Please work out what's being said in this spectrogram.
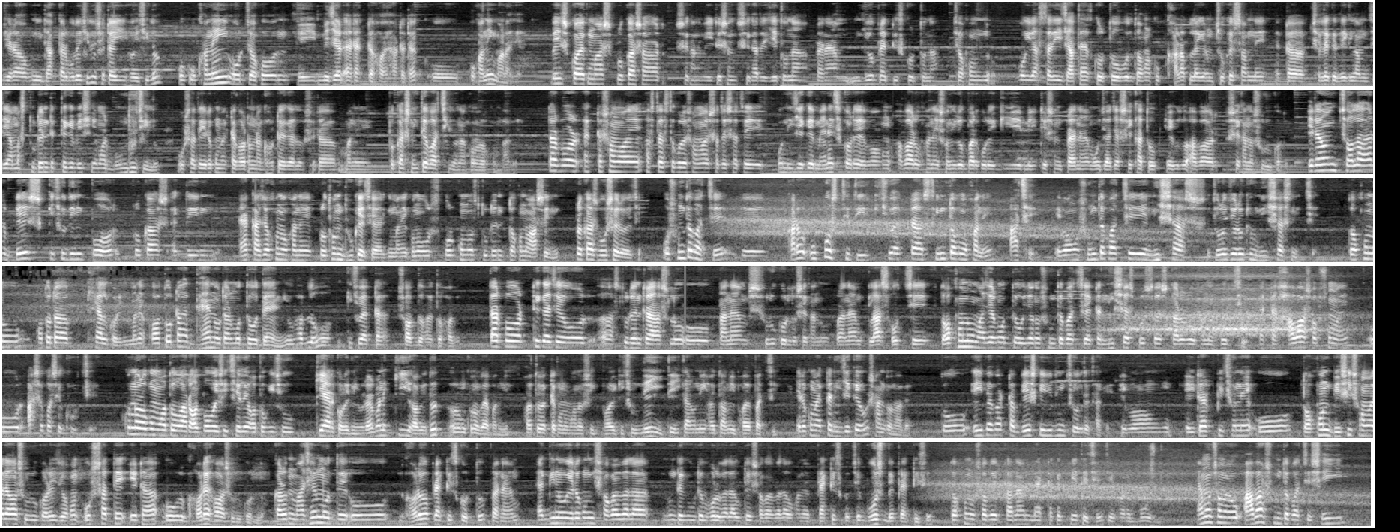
যেটা উনি ডাক্তার বলেছিল সেটাই হয়েছিল। ও ওখানেই ওর যখন এই মেজর অ্যাটাকটা হয় হার্ট অ্যাটাক ও ওখানেই মারা যায়। বেশ কয়েক মাস প্রকাশ আর সেখানে মেডিটেশন শেখাতে যেত না, প্রাণায়াম নিজেও প্র্যাকটিস করতো না। যখন ওই রাস্তা দিয়ে যাতায়াত করতো বলতো, আমার খুব খারাপ লাগে। আমি চোখের সামনে একটা ছেলেকে দেখলাম যে আমার স্টুডেন্টের থেকে বেশি আমার বন্ধু ছিল। ওর সাথে এরকম একটা ঘটনা ঘটে গেল, সেটা মানে প্রকাশ নিতে পারছিল না কোনো রকমভাবে তারপর একটা সময়, আস্তে আস্তে করে সময়ের সাথে সাথে ও নিজেকে ম্যানেজ করে এবং আবার ওখানে শনি রোববার করে গিয়ে মেডিটেশন প্রাণায়াম ও যা যা শেখাতো, এগুলো আবার শেখানো শুরু করে। এরকম চলার বেশ কিছুদিন পর প্রকাশ একদিন একা যখন ওখানে প্রথম ঢুকেছে আর কি মানে কোনো ওর কোনো স্টুডেন্ট তখনও আসেনি, প্রকাশ বসে রয়েছে। ও শুনতে পাচ্ছে যে কারোর উপস্থিতির কিছু একটা সিমটম ওখানে আছে এবং শুনতে পাচ্ছে যে নিঃশ্বাস, জোরে জোরে কেউ নিঃশ্বাস নিচ্ছে। তখনও অতটা খেয়াল করেনি। মানে অতটা ধ্যান ওটার মধ্যে ও দেয়নি। ও ভাবলো, ও, কিছু একটা শব্দ হয়তো হবে। তারপর ঠিক আছে, ওর স্টুডেন্টরা আসলো, ও প্রাণায়াম শুরু করল শেখানো প্রাণায়াম ক্লাস হচ্ছে। তখনও মাঝের মধ্যে ও যেন শুনতে পাচ্ছে একটা নিঃশ্বাস প্রশ্বাস কারোর ওখানে হচ্ছে। একটা হাওয়া সবসময় ওর আশেপাশে ঘুরছে। কোনো রকম অত আর অল্প বয়সী ছেলে অত কিছু কেয়ার করেনি ওরা মানে কি হবে? তো ওরকম কোনো ব্যাপার নেই। হয়তো একটা কোনো মানসিক ভয় কিছু নেই, তো এই কারণেই হয়তো আমি ভয় পাচ্ছি। এরকম একটা নিজেকেও সান্ত্বনা দেয়। তো এই ব্যাপারটা বেশ কিছুদিন চলতে থাকে এবং এইটার পিছনে ও তখন বেশি সময় দেওয়া শুরু করে যখন ওর সাথে এটা ওর ঘরে হওয়া শুরু করল। কারণ মাঝের মধ্যে ও ঘরেও প্র্যাকটিস করতো প্রাণায়াম। একদিন ও এরকমই সকালবেলা ঘুম থেকে উঠে ভোরবেলা উঠে সকালবেলা ওখানে প্র্যাকটিস করছে, বসবে প্র্যাকটিসে তখন ও সবে প্রাণায়াম ম্যাটটাকে পেতেছে যে ওখানে বসবে। এমন সময় ও আবার শুনতে পাচ্ছে সেই,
